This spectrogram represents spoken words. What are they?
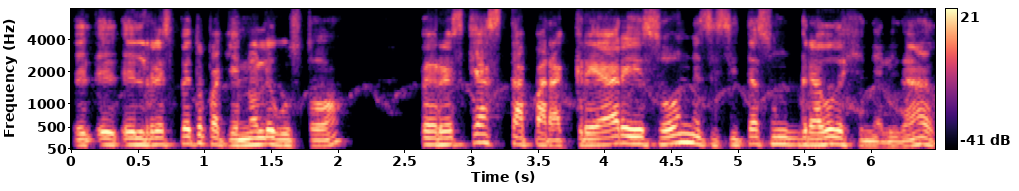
el, respeto para quien no le gustó, pero es que hasta para crear eso necesitas un grado de genialidad.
